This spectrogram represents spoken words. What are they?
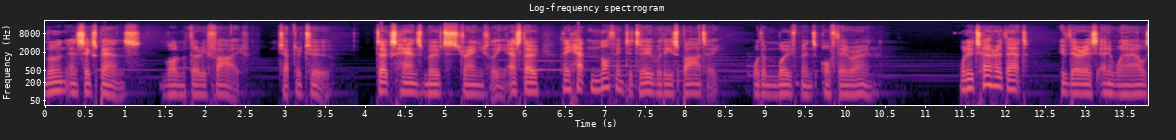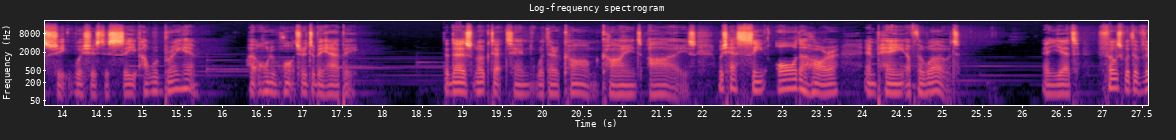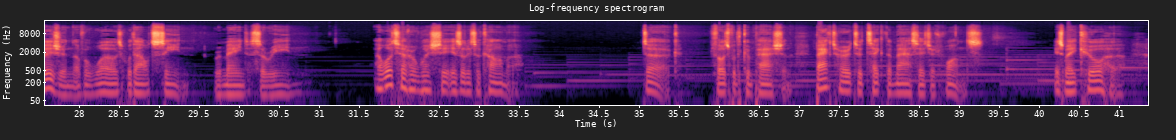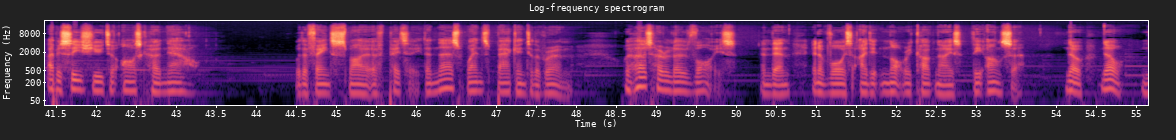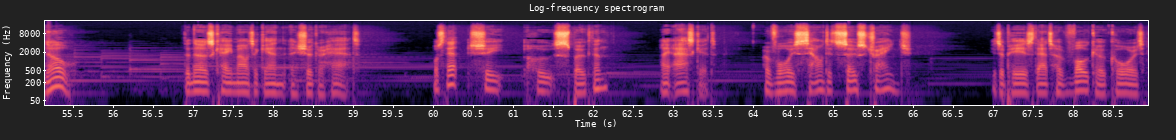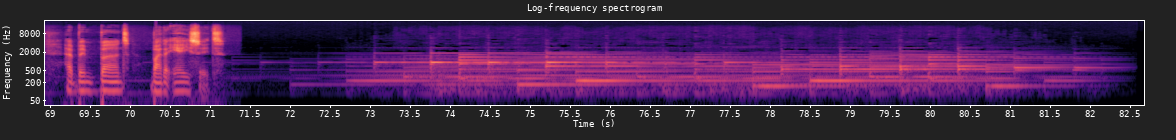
The Moon and Sixpence, Volume 35, Chapter 2. Dirk's hands moved strangely, as though they had nothing to do with his body or the movement of their own. Will you tell her that if there is anyone else she wishes to see, I will bring him? I only want her to be happy. The nurse looked at him with her calm, kind eyes, which had seen all the horror and pain of the world, and yet, filled with the vision of a world without sin, remained serene. I will tell her when she is a little calmer. Dirk, filled with compassion, begged her to take the message at once. It may cure her. I beseech you to ask her now. With a faint smile of pity, the nurse went back into the room we heard her low voice, and then, in a voice I did not recognize, the answer No, no, no! The nurse came out again and shook her head. Was that she who spoke then? I asked it. Her voice sounded so strange. It appears that her vocal cord had been burnt by the acid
